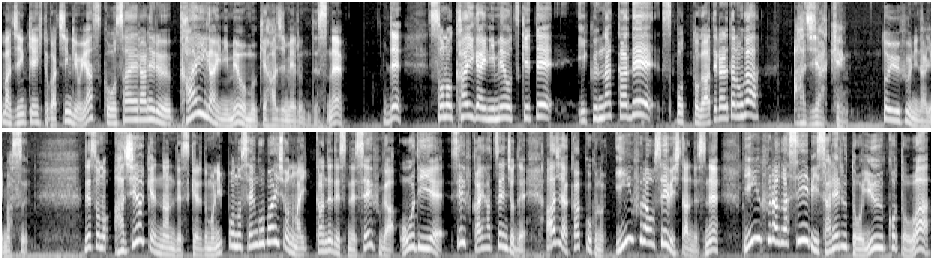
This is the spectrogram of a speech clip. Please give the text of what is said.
まあ、人件費とか賃金を安く抑えられる海外に目を向け始めるんですね。でその海外に目をつけていく中でスポットが当てられたのがアジア圏というふうになります。でそのアジア圏なんですけれども日本の戦後賠償の一環でですね政府が ODA 政府開発援助でアジア各国のインフラを整備したんですね。インフラが整備されるということは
